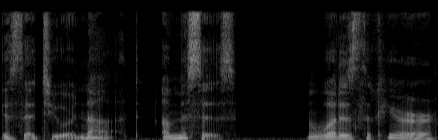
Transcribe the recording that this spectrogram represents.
is that you are not a Mrs. What is the cure?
